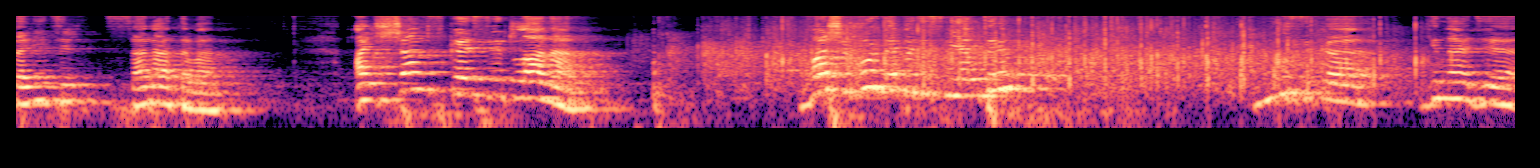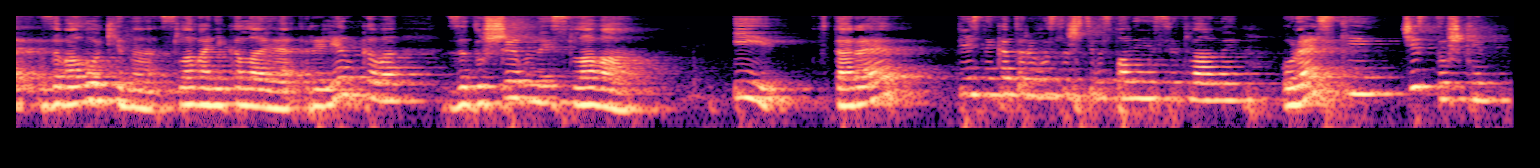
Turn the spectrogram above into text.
представитель Саратова. Альшанская Светлана. Ваши бурные аплодисменты. Музыка Геннадия Заволокина, слова Николая Рыленкова, задушевные слова. И вторая песня, которую вы слышите в исполнении Светланы, «Уральские чистушки.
